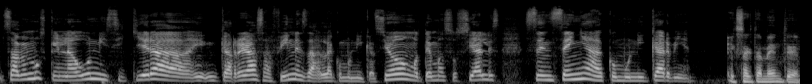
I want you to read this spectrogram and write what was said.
Sabemos que en la U ni siquiera en carreras afines a la comunicación o temas sociales se enseña a comunicar bien. Exactamente.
